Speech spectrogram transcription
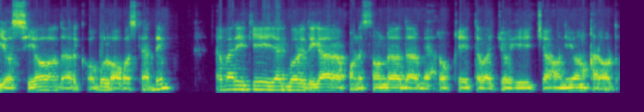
یا سیا در کابل آغاز کردیم. خبری که یک بار دیگر افغانستان را در محراق توجه جهانیان قرار داد.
